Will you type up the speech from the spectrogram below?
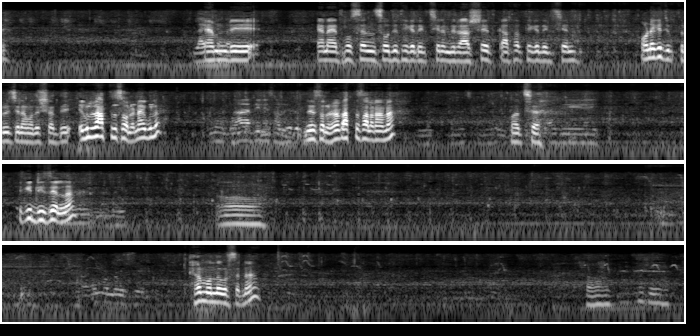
এমডি এনায়েত হোসেন সৌদি থেকে দেখছেন এমনি রাশেদ কাতার থেকে দেখছেন। অনেকে যুক্ত রয়েছেন আমাদের সাথে। এগুলো রাত্রে চলে না এগুলো? দিনে চলে। না, রাত্রে চালানা না আচ্ছা। কি ডিজেল না? খেলা বন্ধ করছে না? Oh,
